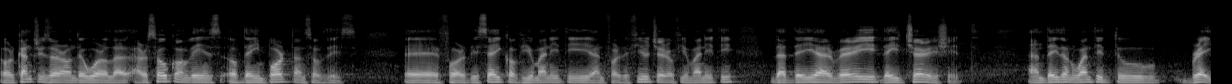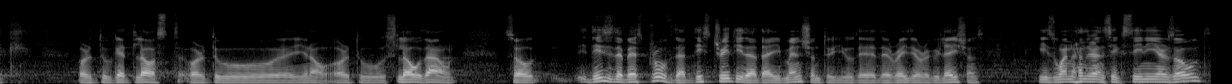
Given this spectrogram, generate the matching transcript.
or countries around the world are, so convinced of the importance of this uh, for the sake of humanity and for the future of humanity, that they are very, they cherish it. And they don't want it to break or to get lost or to, uh, you know, or to slow down. So this is the best proof that this treaty that I mentioned to you, the, the radio regulations, is 116 years old,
